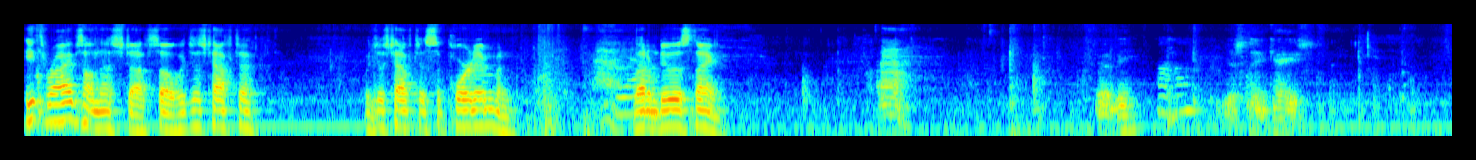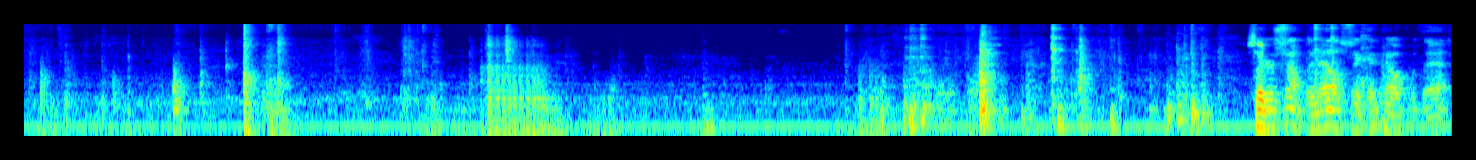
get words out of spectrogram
he thrives on this stuff, so we just have to we just have to support him and Yeah. let him do his thing. Ruby, Uh huh. just in case. So, There's something else that could help with that.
